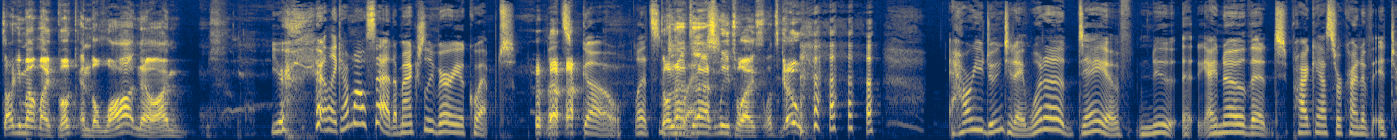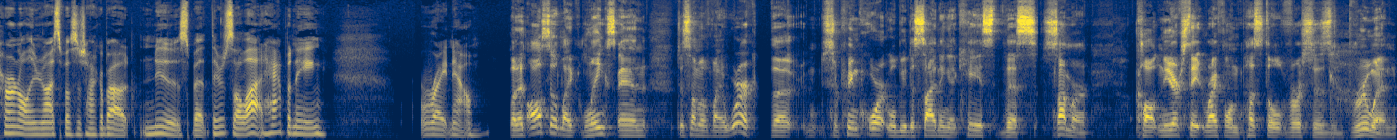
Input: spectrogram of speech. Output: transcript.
talking about my book and the law? No, I'm You're, you're like, I'm all set. I'm actually very equipped. Let's go. Let's don't do have it. to ask me twice. Let's go. How are you doing today? What a day of news. I know that podcasts are kind of eternal. And you're not supposed to talk about news, but there's a lot happening right now. But it also like links in to some of my work. The Supreme Court will be deciding a case this summer called New York State Rifle and Pistol versus Bruen.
